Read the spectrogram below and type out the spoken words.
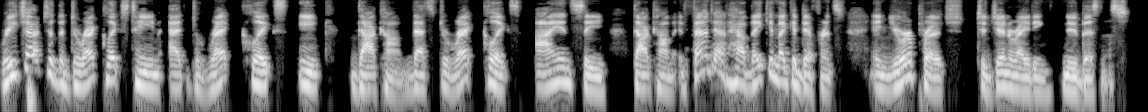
Reach out to the DirectClicks team at directclicksinc.com. That's directclicksinc.com and find out how they can make a difference in your approach to generating new business.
